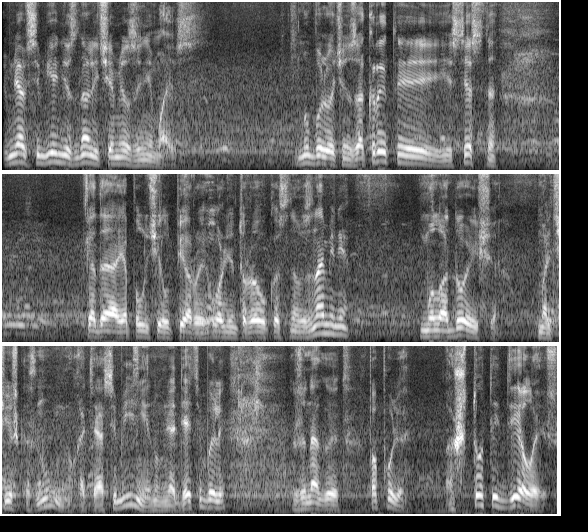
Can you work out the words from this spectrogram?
У меня в семье не знали, чем я занимаюсь. Мы были очень закрыты, естественно. Когда я получил первый орден Трудового Красного Знамени, молодой еще, мальчишка, ну, ну, хотя семьянин, у меня дети были. Жена говорит, папуля, а что ты делаешь?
